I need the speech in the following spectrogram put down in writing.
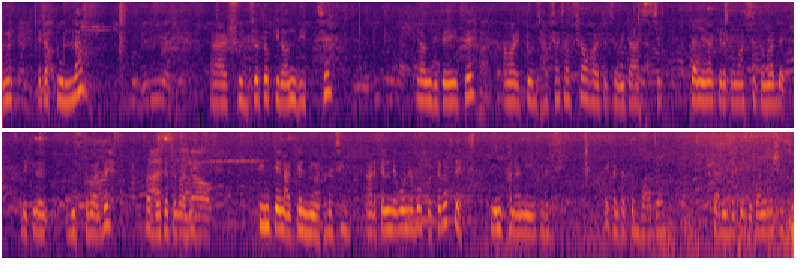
আমি এটা তুললাম। আর সূর্য তো কিরণ দিচ্ছে। কিরণ দিতে দিতে আমার একটু ঝাপসা ঝাপসা হয়তো ছবিটা আসছে। জানি না কীরকম আসছে, তোমরা দেখলে বুঝতে পারবে বা বোঝাতে পারবে। তিনটে নারকেল নিয়ে ফেলেছি। নারকেল নেব নেব করতে করতে তিনখানা নিয়ে ফেলেছি। এখানটা তো বাজার চারিদিকে দোকান বসেছে।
